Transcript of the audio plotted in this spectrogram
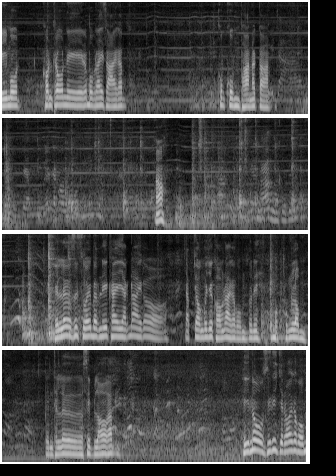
รีโมทคอนโทรลในระบบไร้สายครับ ควบคุมผ่านอากาศ เอาเทรลเลอร์สวยๆแบบนี้ใครอยากได้ก็จับจองไปนเจ้าของได้ครับผมตัวนี้ระบบถุงลม เป็นเทเลอร์10ล้อครับฮีโน่ซีรีส์700ครับผม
